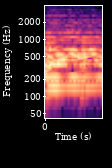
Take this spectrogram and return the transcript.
Bye.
